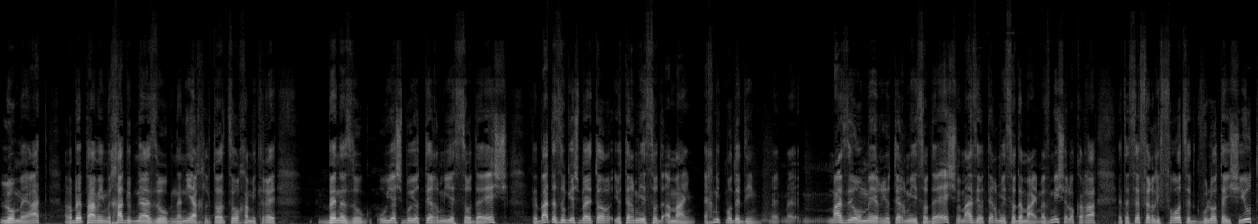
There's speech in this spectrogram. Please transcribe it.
לא מעט. הרבה פעמים אחד מבני הזוג, נניח לצורך המקרה, בן הזוג, הוא יש בו יותר מיסוד האש, ובת הזוג יש בה יותר, יותר מיסוד המים. איך מתמודדים? מה זה אומר יותר מיסוד האש, ומה זה יותר מיסוד המים? אז מי שלא קרא את הספר לפרוץ את גבולות האישיות,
